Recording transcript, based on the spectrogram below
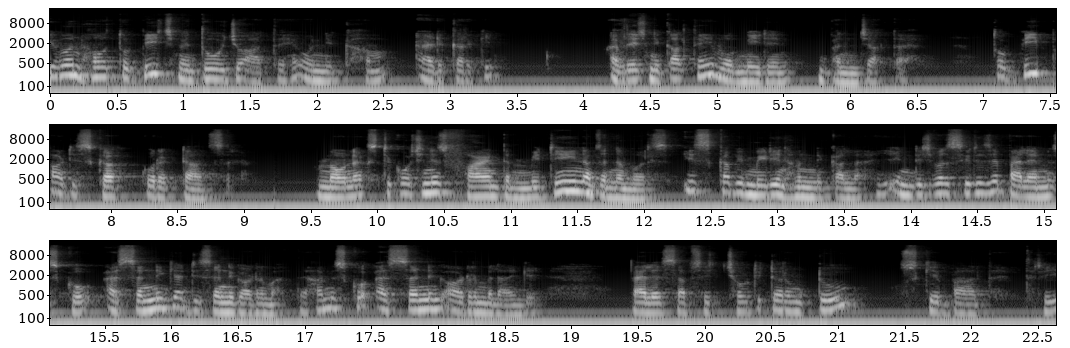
इवन हो तो बीच में दो जो आते हैं, उन्हीं हम ऐड करके एवरेज निकालते हैं, वो मीडियन बन जाता है। तो बी पार्ट इसका करेक्ट आंसर है। Now next question is find the median of the numbers इसका भी मीडियन हमें निकालना है। ये इंडिविजुअल सीरीज़ है, पहले हम इसको असेंडिंग या डिसेंडिंग ऑर्डर में आते हैं। हम इसको असेंडिंग ऑर्डर में लाएँगे। पहले सबसे छोटी टर्म टू उसके बाद थ्री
